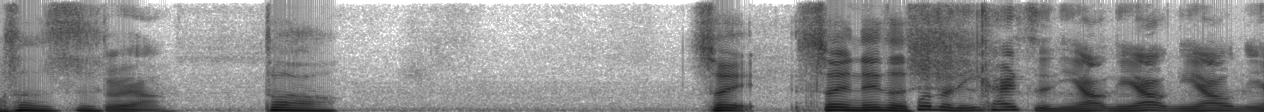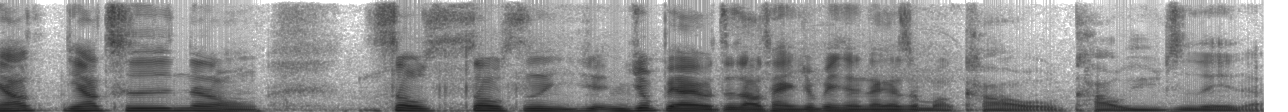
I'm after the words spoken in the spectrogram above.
我真的是对啊，对啊，所以所以那个或者你一开始你要你要你要你要你要吃那种寿寿司，你就你就不要有这道菜，你就变成那个什么烤烤鱼之类的，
